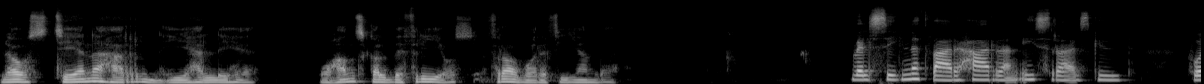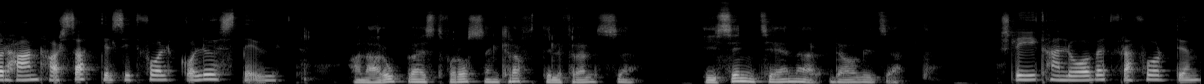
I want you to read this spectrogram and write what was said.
La oss tjene Herren i hellighet og han skal befri oss fra våre fiender. Velsignet være Herren Israels Gud, for han har satt til sitt folk og løst det ut. Han har oppreist for oss en kraft til frelse, i sin tjener Davids ett. Slik han lovet fra fordum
